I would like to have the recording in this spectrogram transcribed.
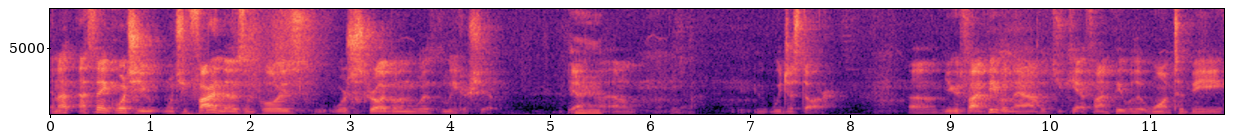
and I, I think once you once you find those employees, we're struggling with leadership. Yeah, I, I don't, you know, we just are. Um, you can find people now, but you can't find people that want to be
